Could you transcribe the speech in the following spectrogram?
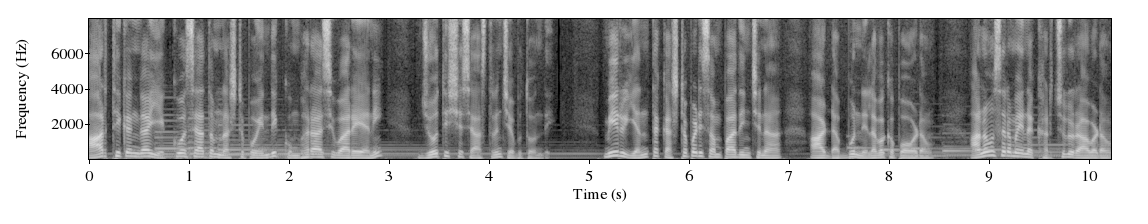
ఆర్థికంగా ఎక్కువ శాతం నష్టపోయింది కుంభరాశివారే అని జ్యోతిష్యశాస్త్రం చెబుతోంది. మీరు ఎంత కష్టపడి సంపాదించినా ఆ డబ్బు నిలవకపోవడం అనవసరమైన ఖర్చులు రావడం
